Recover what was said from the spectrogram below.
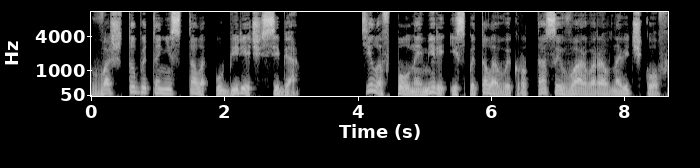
во что бы то ни стало уберечь себя. Тело в полной мере испытало выкрутасы варваров-новичков.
